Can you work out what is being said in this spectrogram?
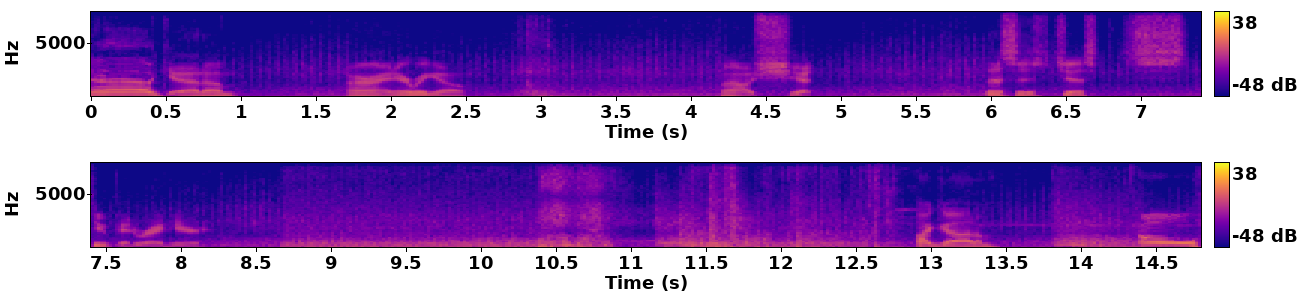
I'll get him. All right, here we go. Oh, shit. This is just stupid right here. I got him. Oh!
